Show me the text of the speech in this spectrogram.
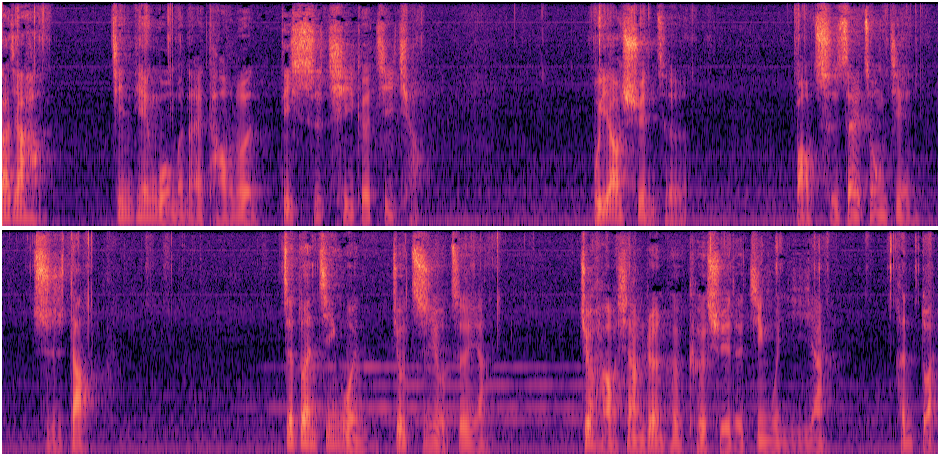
大家好，今天我们来讨论第十七个技巧：不要选择保持在中间，直到这段经文就只有这样，就好像任何科学的经文一样，很短，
